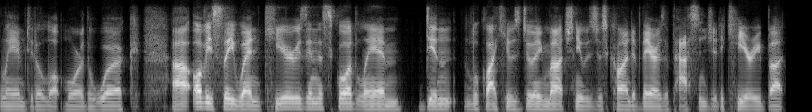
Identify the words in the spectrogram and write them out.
Lam did a lot more of the work. Uh, obviously, when Keary was in the squad, Lam didn't look like he was doing much, and he was just kind of there as a passenger to Keary. But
